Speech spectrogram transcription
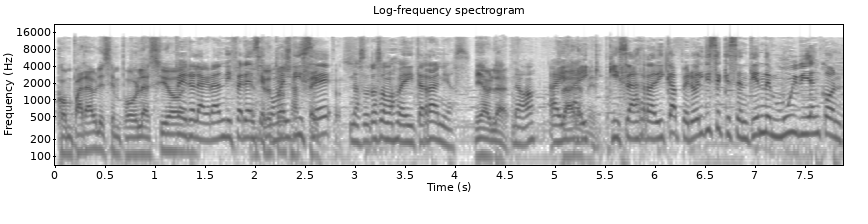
Comparables en población. Pero la gran diferencia, como él dice, aspectos. nosotros somos mediterráneos. Ni hablar. ¿No? Ahí, quizás radica, pero él dice que se entiende muy bien con,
